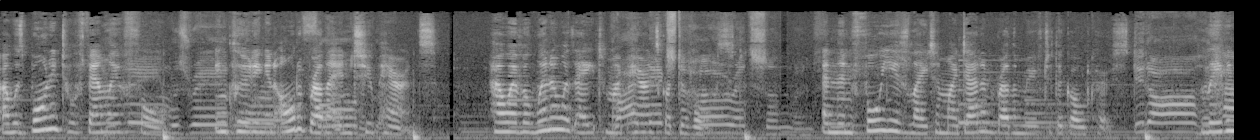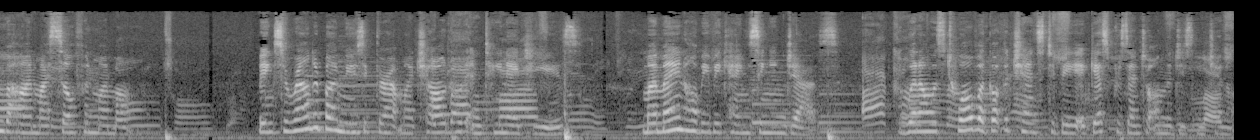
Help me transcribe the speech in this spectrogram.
I was born into a family of four, including an older brother and two parents. However, when I was eight, my parents got divorced. And then four years later, my dad and brother moved to the Gold Coast, leaving behind myself and my mum. Being surrounded by music throughout my childhood and teenage years, my main hobby became singing jazz. When I was 12, I got the chance to be a guest presenter on the Disney Channel.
